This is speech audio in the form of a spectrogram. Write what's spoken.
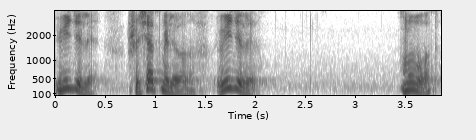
Видели? 60 миллионов. Видели? Ну вот.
